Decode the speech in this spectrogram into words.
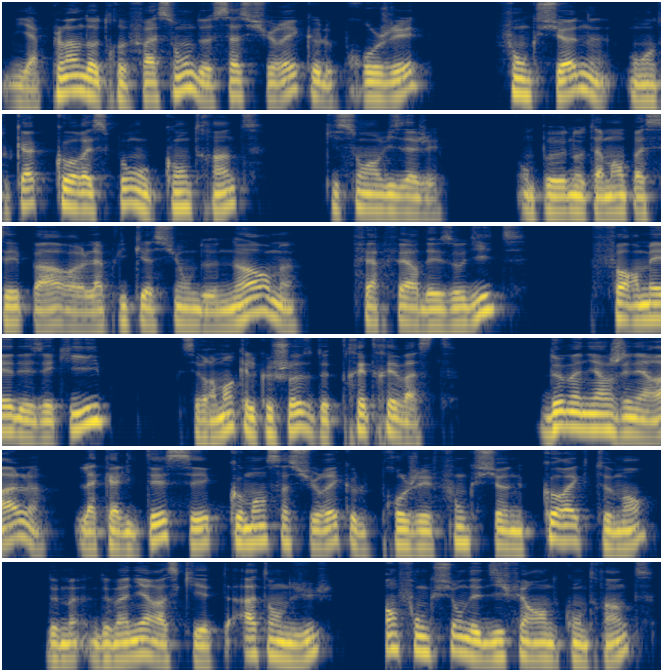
Il y a plein d'autres façons de s'assurer que le projet fonctionne, ou en tout cas correspond aux contraintes qui sont envisagées. On peut notamment passer par l'application de normes, faire faire des audits, former des équipes. C'est vraiment quelque chose de très très vaste. De manière générale, la qualité, c'est comment s'assurer que le projet fonctionne correctement de, manière à ce qui est attendu en fonction des différentes contraintes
